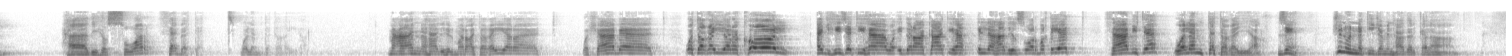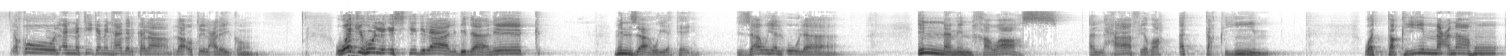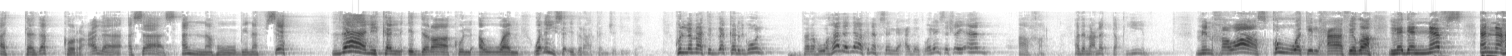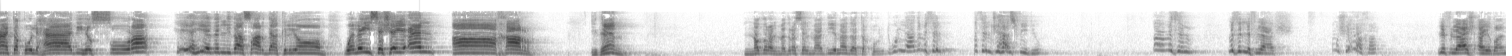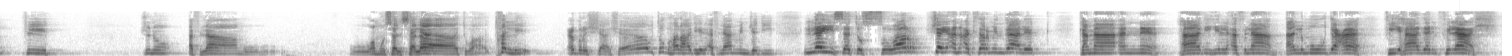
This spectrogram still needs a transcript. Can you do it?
هذه الصور ثبتت ولم تتغير مع أن هذه المرأة تغيرت وشابت وتغير كل أجهزتها وإدراكاتها إلا هذه الصور بقيت ثابتة ولم تتغير. زين شنو النتيجة من هذا الكلام؟ يقول النتيجة من هذا الكلام لا أطيل عليكم. وجه الاستدلال بذلك من زاويتين. الزاوية الأولى إن من خواص الحافظة التقييم. والتقييم معناه التذكر على أساس أنه بنفسه ذلك الإدراك الأول وليس ادراكا جديدا. كلما تتذكر تقول ترى هو هذا ذاك نفس اللي حدث وليس شيئا آخر. هذا معنى التقييم. من خواص قوة الحافظة لدى النفس أنها تقول هذه الصورة هي هي ذا اللي ذا صار ذاك اليوم وليس شيئا آخر. إذن النظره المدرسة المادية ماذا تقول؟ تقول لا هذا مثل مثل جهاز فيديو. آه، مثل مثل الفلاش. مش آخر. الفلاش أيضا فيه شنو؟ أفلام و ومسلسلات وتخلي عبر الشاشة وتظهر هذه الأفلام من جديد. ليست الصور شيئا أكثر من ذلك كما أن هذه الأفلام المودعة في هذا الفلاش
